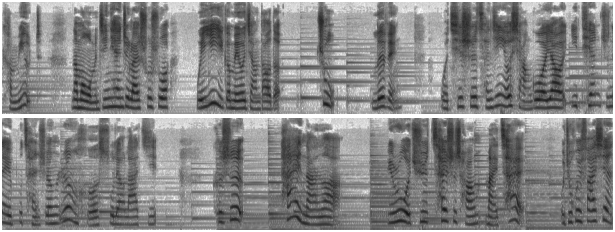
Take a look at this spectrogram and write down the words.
commute，那么我们今天就来说说唯一一个没有讲到的住 living。我其实曾经有想过要一天之内不产生任何塑料垃圾，可是太难了。比如我去菜市场买菜，我就会发现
